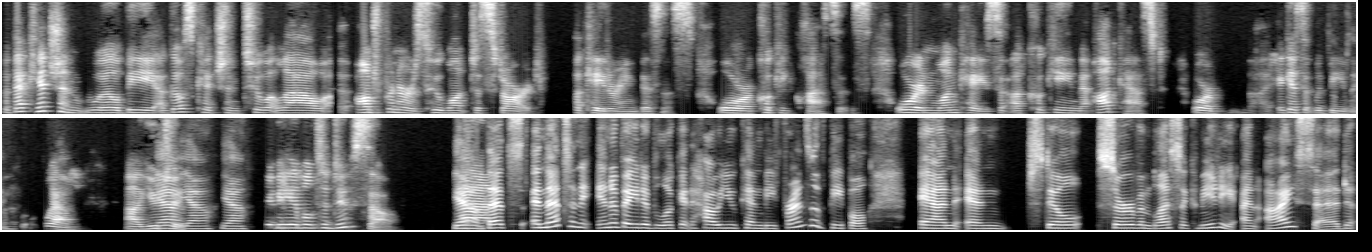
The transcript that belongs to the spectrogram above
but that kitchen will be a ghost kitchen to allow entrepreneurs who want to start a catering business or cooking classes, or in one case, a cooking podcast, or I guess it would be Something. web, uh, YouTube. Yeah, yeah, yeah. To be able to do so. Yeah, that's and that's an innovative look at how you can be friends with people and and still serve and bless a community. And I said,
